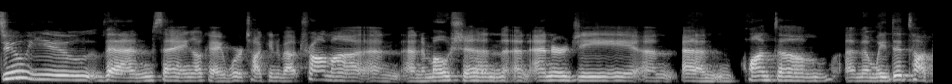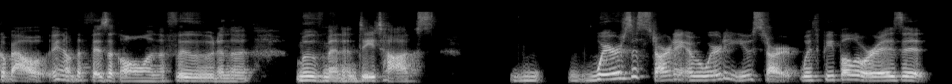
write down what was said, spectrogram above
do you then saying, okay, we're talking about trauma and, and emotion and energy and, and quantum. And then we did talk about, you know, the physical and the food and the movement and detox where's the starting? I mean, where do you start with people, or is it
